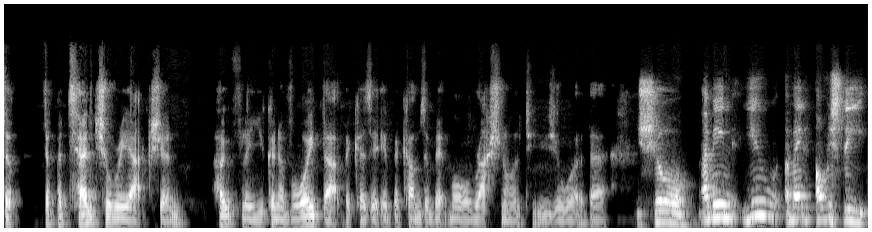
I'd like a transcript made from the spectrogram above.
the the potential reaction hopefully you can avoid that because it, it, becomes a bit more rational to use your word there sure i mean you i mean obviously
